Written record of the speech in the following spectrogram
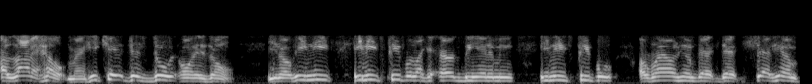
a lot of help, man. He can't just do it on his own. You know, he needs he needs people like an Eric B. Enemy. He needs people around him that that set him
